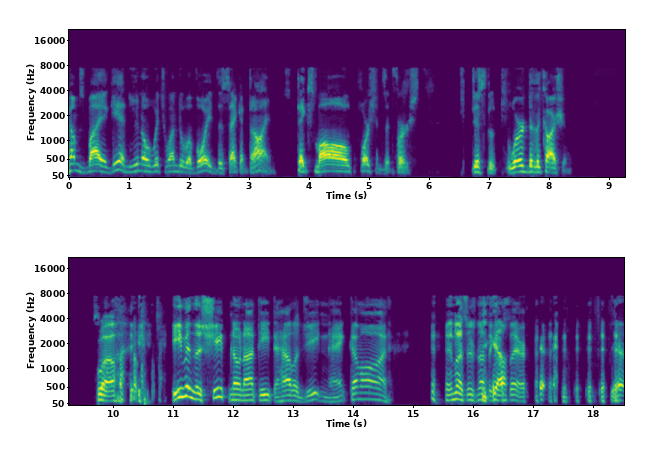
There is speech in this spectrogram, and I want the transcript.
comes by again, you know which one to avoid the second time. Take small portions at first. Just the word to the caution. Well, even the sheep know not to eat the halogeton, Hank. Come on. Unless there's nothing yeah. else there. yeah.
